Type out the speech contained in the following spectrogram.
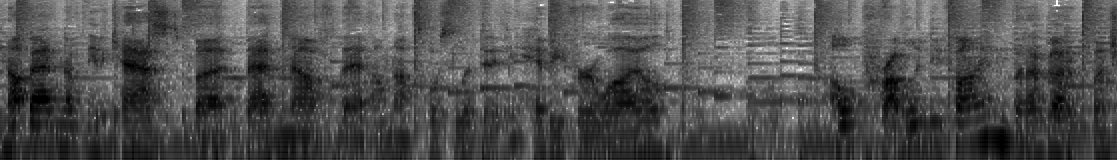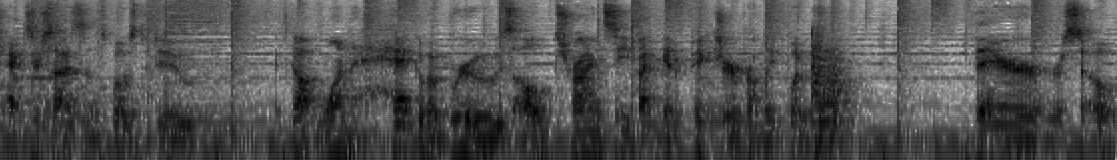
Not bad enough to need a cast, but bad enough that I'm not supposed to lift anything heavy for a while. I'll probably be fine, but I've got a bunch of exercises I'm supposed to do. It's got one heck of a bruise. I'll try and see if I can get a picture, probably put it there or so.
